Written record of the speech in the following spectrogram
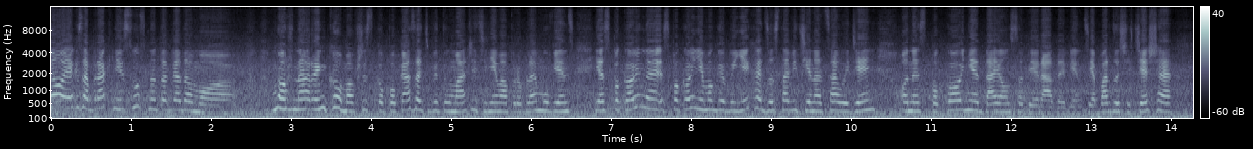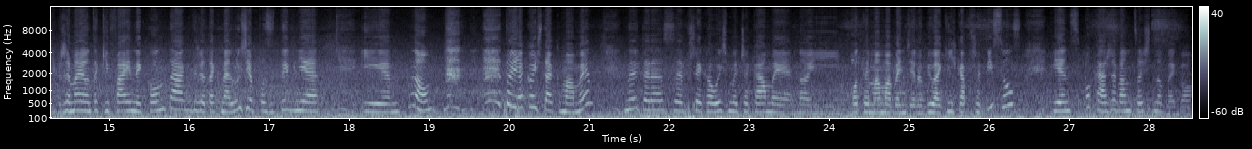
No jak zabraknie słów, no to wiadomo, można rękoma wszystko pokazać, wytłumaczyć i nie ma problemu, więc ja spokojnie, spokojnie mogę wyjechać, zostawić je na cały dzień. One spokojnie dają sobie radę, więc ja bardzo się cieszę, że mają taki fajny kontakt, że tak na luzie pozytywnie i no, to jakoś tak mamy. No i teraz e, przyjechałyśmy, czekamy, no i potem mama będzie robiła kilka przepisów, więc pokażę Wam coś nowego.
